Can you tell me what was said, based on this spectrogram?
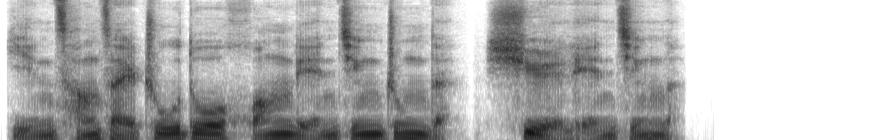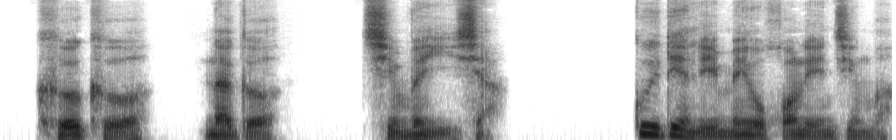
隐藏在诸多黄连晶中的血莲晶了。可可，那个，请问一下，贵店里没有黄连晶吗？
